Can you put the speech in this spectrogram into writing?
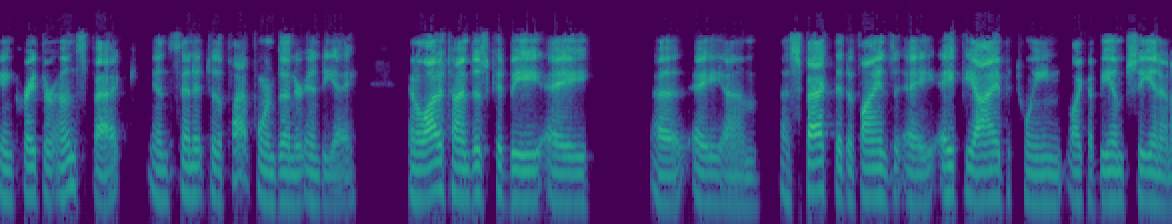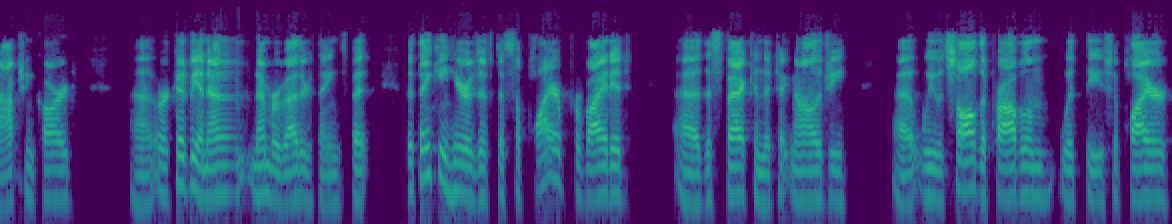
and create their own spec and send it to the platforms under NDA? And a lot of times this could be a, a, a, um, a spec that defines a API between like a BMC and an option card uh, or it could be a number of other things. But the thinking here is if the supplier provided uh, the spec and the technology, uh, we would solve the problem with the supplier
